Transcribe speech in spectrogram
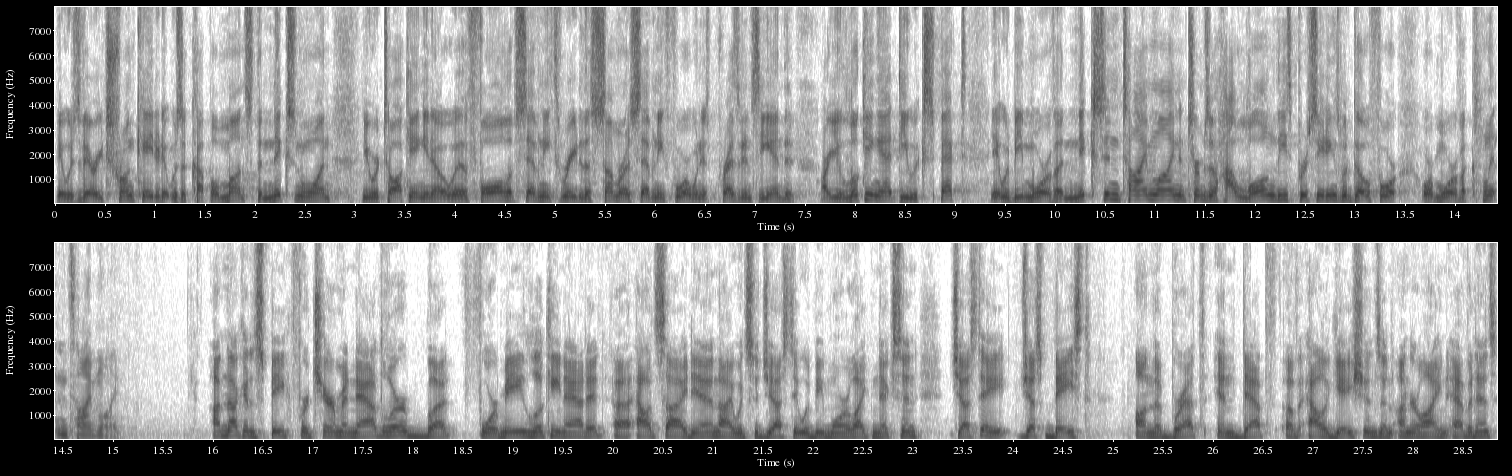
It was very truncated. It was a couple months. The Nixon one, you were talking, you know, fall of 73 to the summer of 74 when his presidency ended. Are you looking at, do you expect it would be more of a Nixon timeline in terms of how long these proceedings would go for, or more of a Clinton timeline? I'm not going to speak for Chairman Nadler, but for me, looking at it uh, outside in, I would suggest it would be more like Nixon, just a just based on the breadth and depth of allegations and underlying evidence,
